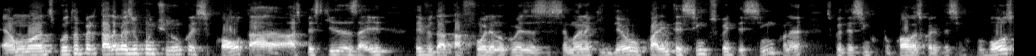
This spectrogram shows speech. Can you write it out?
É uma disputa apertada, mas eu continuo com esse call, tá? As pesquisas aí, teve o Datafolha no começo dessa semana que deu 45, 55, né? 55 para o Covas, 45 para o Boulos.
